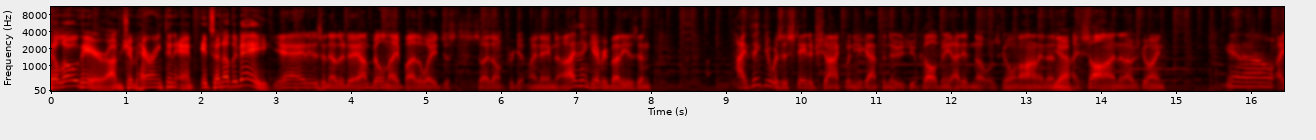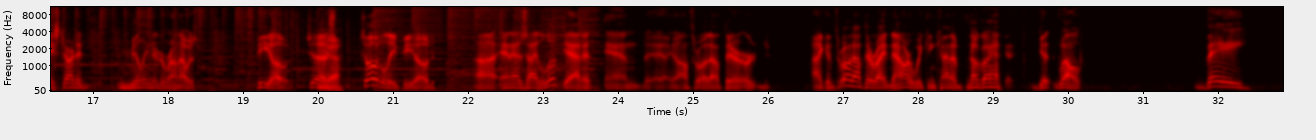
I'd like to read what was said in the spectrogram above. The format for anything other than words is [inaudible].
hello there. I'm Jim Harrington, and it's another day. Yeah, it is another day. I'm Bill Knight, by the way, just so I don't forget my name now. I think everybody is in. I think there was a state of shock when you got the news. You called me. I didn't know what was going on. And then Yeah. I saw, and then I was going, you know, I started milling it around. I was PO'd, just Yeah. totally PO'd. Uh, and as I looked at it, and uh, you know, I'll throw it out there, or I can throw it out there right now, or we can kind of No, go ahead. Get well they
